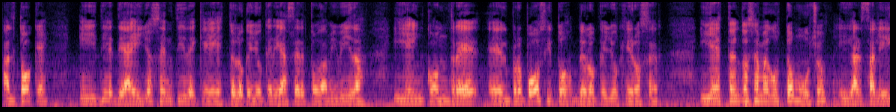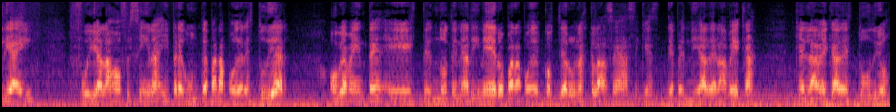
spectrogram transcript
al toque y desde ahí yo sentí de que esto es lo que yo quería hacer toda mi vida, y encontré el propósito de lo que yo quiero ser. Y esto entonces me gustó mucho y al salir de ahí fui a las oficinas y pregunté para poder estudiar. Obviamente este, no tenía dinero para poder costear unas clases, así que dependía de la beca, que es la beca de estudio,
